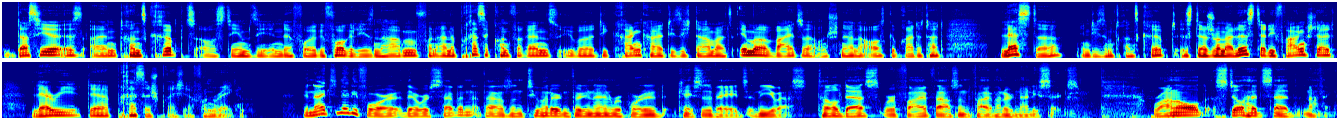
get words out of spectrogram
Das hier ist ein Transkript, aus dem Sie in der Folge vorgelesen haben, von einer Pressekonferenz über die Krankheit, die sich damals immer weiter und schneller ausgebreitet hat. Lester in diesem Transkript ist der Journalist, der die Fragen stellt, Larry der Pressesprecher von Reagan. In 1984, there were 7,239 reported cases of AIDS in the U.S. Total deaths were 5,596. Ronald still had said nothing.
